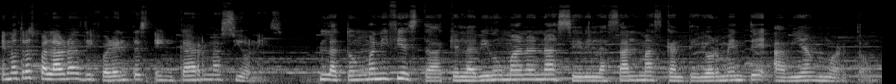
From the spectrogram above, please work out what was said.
En otras palabras, diferentes encarnaciones. Platón manifiesta que la vida humana nace de las almas que anteriormente habían muerto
